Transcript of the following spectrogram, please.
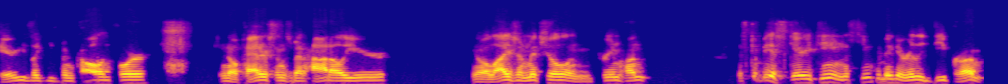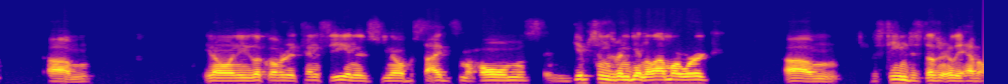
carries like he's been calling for, you know, Patterson's been hot all year. You know, Elijah Mitchell and Kareem Hunt. This could be a scary team. This team could make a really deep run. Um, you know, and you look over to Tennessee and it's, you know, besides Mahomes and Gibson's been getting a lot more work. Um, this team just doesn't really have a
